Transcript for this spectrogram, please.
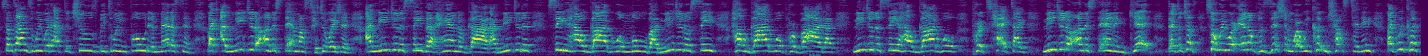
Sometimes we would have to choose between food and medicine. Like, I need you to understand my situation. I need you to see the hand of God. I need you to see how God will move. I need you to see how God will provide. I need you to see how God will protect. I need you to understand and get that the trust. So we were in a position where we couldn't trust in any, like we could,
